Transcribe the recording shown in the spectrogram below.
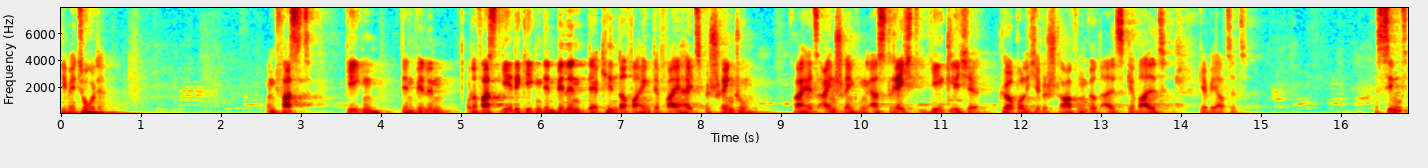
die Methode. Und fast gegen den Willen oder fast jede gegen den Willen der Kinder verhängte Freiheitsbeschränkung, Freiheitseinschränkung, erst recht jegliche körperliche Bestrafung wird als Gewalt gewertet. Es sind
